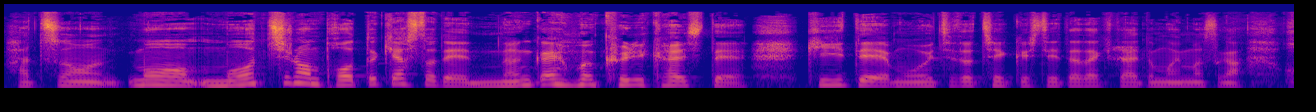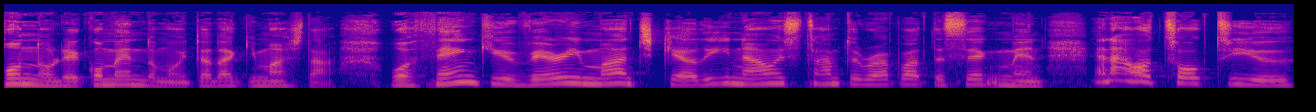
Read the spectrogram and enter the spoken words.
発音、もうもちろん、ポッドキャストで何回も繰り返して聞いて、もう一度チェックしていただきたいと思いますが、本のレコメンドもいただきました。Well, thank you very much, Kelly. Now it's time to wrap up the segment, and I'll talk to you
